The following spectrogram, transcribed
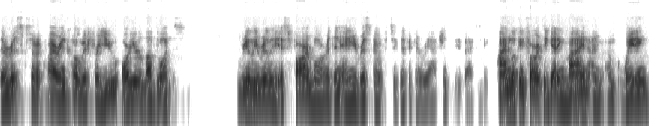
The risks of acquiring COVID for you or your loved ones really, really is far more than any risk of significant reaction to these vaccines. I'm looking forward to getting mine. I'm, I'm waiting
